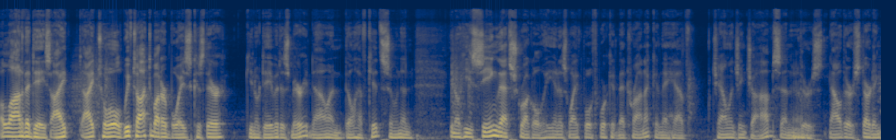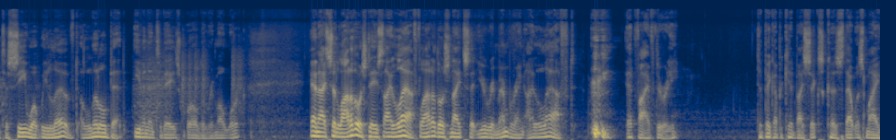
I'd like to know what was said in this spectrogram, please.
a lot of the days I I told we've talked about our boys because they're you know David is married now and they'll have kids soon and you know he's seeing that struggle. He and his wife both work at Medtronic and they have challenging jobs, and there's now they're starting to see what we lived a little bit, even in today's world of remote work. And I said a lot of those days I left, a lot of those nights that you're remembering, I left at 5:30 to pick up a kid by 6 cuz that was my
